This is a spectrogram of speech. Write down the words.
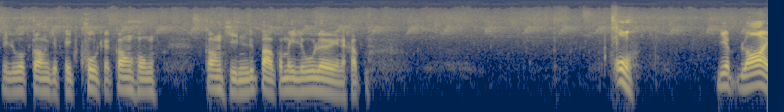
ไม่รู้ว่ากล้องจะไปคูดกับกล้องหงกล้องหินหรือเปล่าก็ไม่รู้เลยนะครับ โอ้ เรียบร้อย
